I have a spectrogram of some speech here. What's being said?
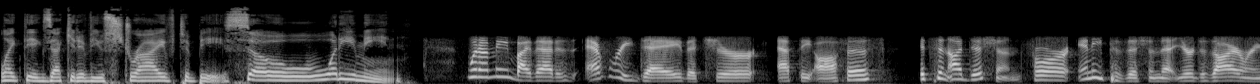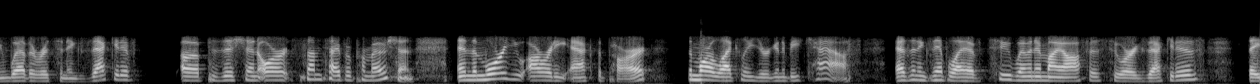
like the executive you strive to be. So, what do you mean? What I mean by that is every day that you're at the office, it's an audition for any position that you're desiring, whether it's an executive uh, position or some type of promotion. And the more you already act the part, the more likely you're going to be cast. As an example, I have two women in my office who are executives. They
